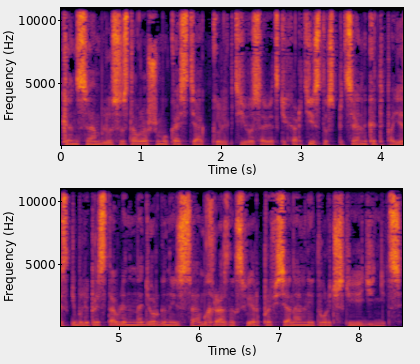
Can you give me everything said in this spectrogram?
к ансамблю, составлявшему костяк коллектива советских артистов, специально к этой поездке были представлены надерганные из самых разных сфер профессиональные творческие единицы.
